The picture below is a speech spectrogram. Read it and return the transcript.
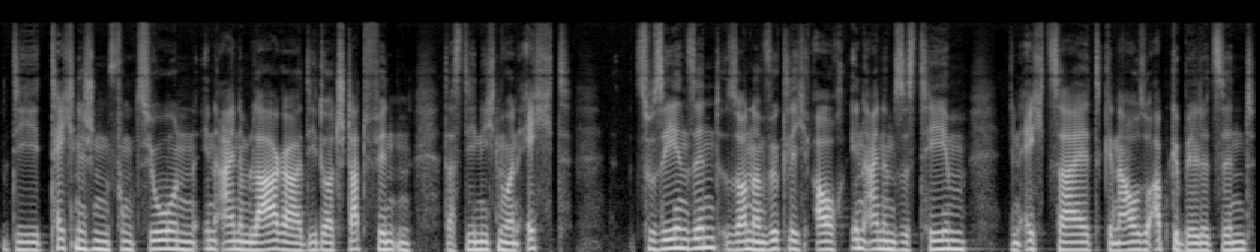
die technischen Funktionen in einem Lager, die dort stattfinden, dass die nicht nur in echt zu sehen sind, sondern wirklich auch in einem System in Echtzeit genauso abgebildet sind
